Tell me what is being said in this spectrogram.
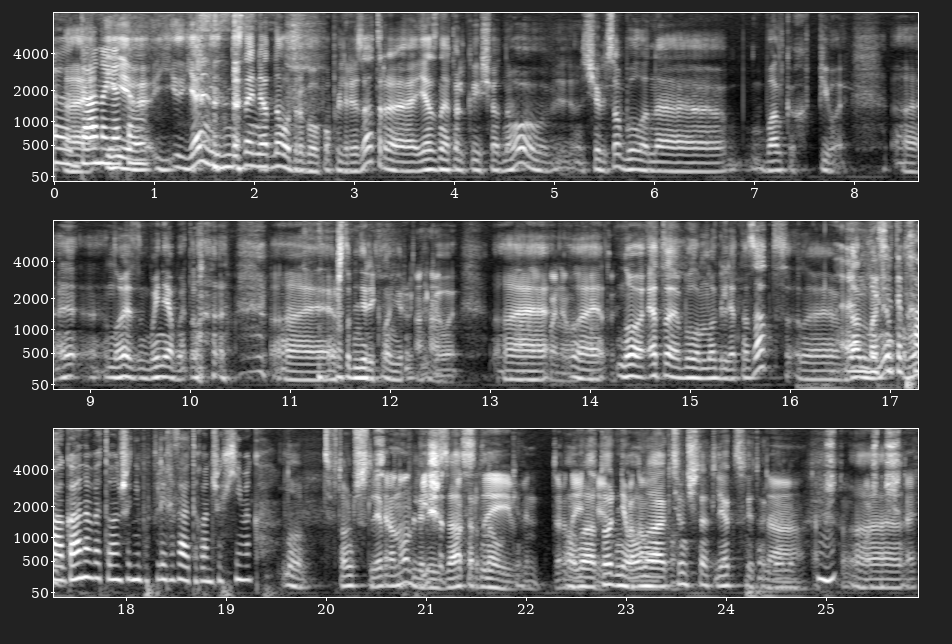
Э, Да, но и я там... э, я не, не знаю ни одного другого популяризатора. Я знаю только еще одного, чье лицо было на банках пива. Э, Но это, мы не об этом, э, чтобы не рекламировать Ага. никого. Э, понял, э. Но это было много лет назад. э, Э, Если момент, ты про по-моему, Аганова, то он же не популяризатор, он же химик. ну, в том числе Всё равно он популяризатор науки. в интернете Он, а, не, он активно читает лекции и так далее. Да, так Мгм. что можно А, считать.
